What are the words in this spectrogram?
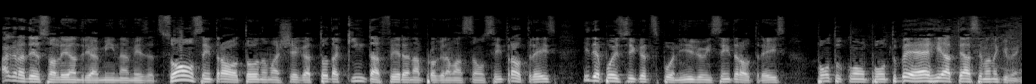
Agradeço a Leandro e a mim na mesa de som. Central Autônoma chega toda quinta-feira na programação Central 3 e depois fica disponível em central3.com.br. Até a semana que vem.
